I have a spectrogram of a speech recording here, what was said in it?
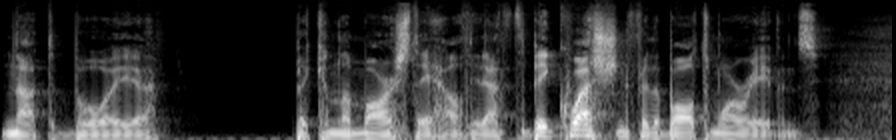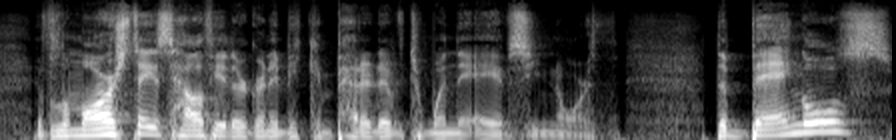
Not to boy you, but can Lamar stay healthy? That's the big question for the Baltimore Ravens. If Lamar stays healthy, they're going to be competitive to win the AFC North. The Bengals,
